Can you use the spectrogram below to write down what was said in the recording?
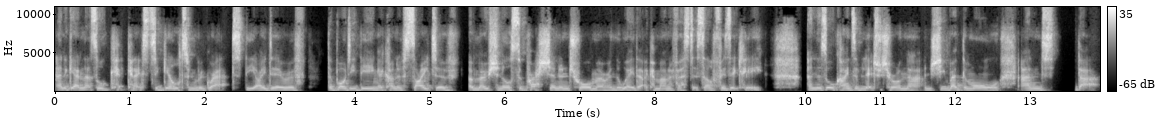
And again, that's all connected to guilt and regret, the idea of the body being a kind of site of emotional suppression and trauma and the way that it can manifest itself physically. And there's all kinds of literature on that. And she read them all. And that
